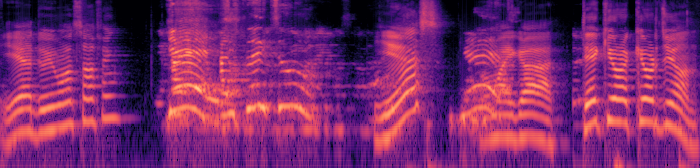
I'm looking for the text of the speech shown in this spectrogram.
Yeah, do you want something? Yes. I play too. Yes? Yes. Oh my god. Take your accordion.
